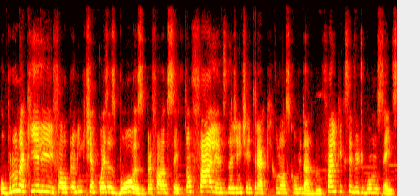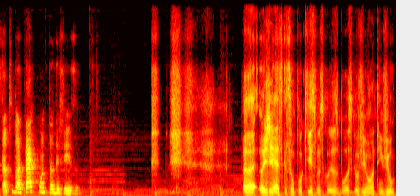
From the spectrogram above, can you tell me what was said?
O Bruno aqui, ele falou para mim que tinha coisas boas para falar do Saints. Então fale antes da gente entrar aqui com o nosso convidado, Bruno. Fale o que, que você viu de bom no Saints, tanto do ataque quanto da defesa. Uh, Jéssica, são pouquíssimas coisas boas que eu vi ontem, viu?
